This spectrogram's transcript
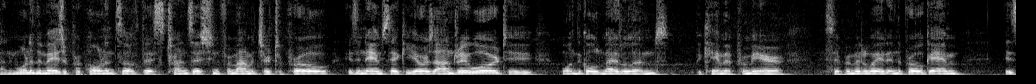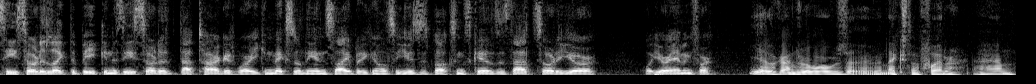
And one of the major proponents of this transition from amateur to pro is a namesake of yours, Andre Ward, who won the gold medal and became a premier super middleweight in the pro game. Is he sort of like the beacon? Is he sort of that target where he can mix it on the inside, but he can also use his boxing skills? Is that sort of your what you're aiming for? Yeah, look, Andre Ward was a, an excellent fighter, um,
